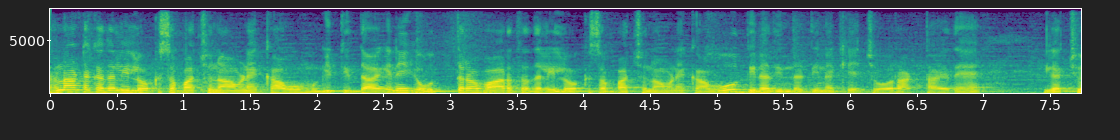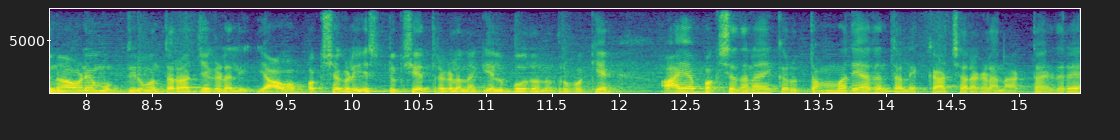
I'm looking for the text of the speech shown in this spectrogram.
ಕರ್ನಾಟಕದಲ್ಲಿ ಲೋಕಸಭಾ ಚುನಾವಣೆ ಕಾವು ಮುಗಿತಿದ್ದಾಗೇ ಈಗ ಉತ್ತರ ಭಾರತದಲ್ಲಿ ಲೋಕಸಭಾ ಚುನಾವಣೆ ಕಾವು ದಿನದಿಂದ ದಿನಕ್ಕೆ ಜೋರಾಗ್ತಾ ಇದೆ. ಈಗ ಚುನಾವಣೆ ಮುಗ್ದಿರುವಂಥ ರಾಜ್ಯಗಳಲ್ಲಿ ಯಾವ ಪಕ್ಷಗಳು ಎಷ್ಟು ಕ್ಷೇತ್ರಗಳನ್ನು ಗೆಲ್ಬೋದು ಅನ್ನೋದ್ರ ಬಗ್ಗೆ ಆಯಾ ಪಕ್ಷದ ನಾಯಕರು ತಮ್ಮದೇ ಆದಂಥ ಲೆಕ್ಕಾಚಾರಗಳನ್ನು ಆಗ್ತಾ ಇದ್ದಾರೆ.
